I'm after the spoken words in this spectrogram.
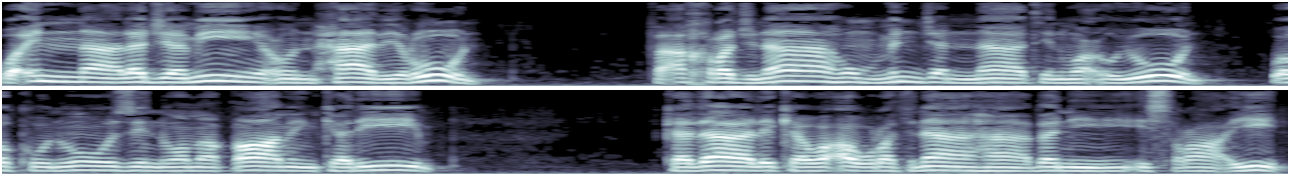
وإنا لجميع حاذرون. فأخرجناهم من جنات وعيون وكنوز ومقام كريم. كذلك وأورثناها بني إسرائيل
